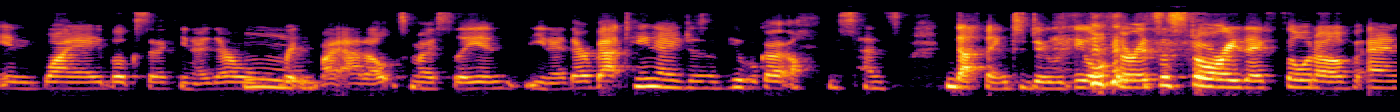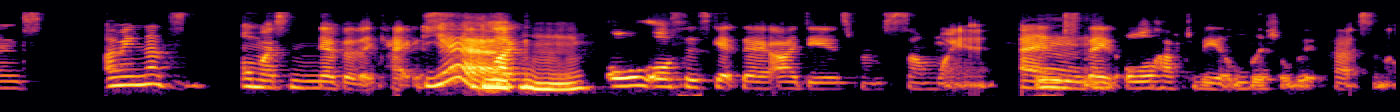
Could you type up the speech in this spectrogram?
in YA books like you know they're all Mm. written by adults mostly and you know they're about teenagers and people go oh this has nothing to do with the author it's a story they've thought of and I mean that's almost never the case Yeah. like Mhm. all authors get their ideas from somewhere and Mm. they'd all have to be a little bit personal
